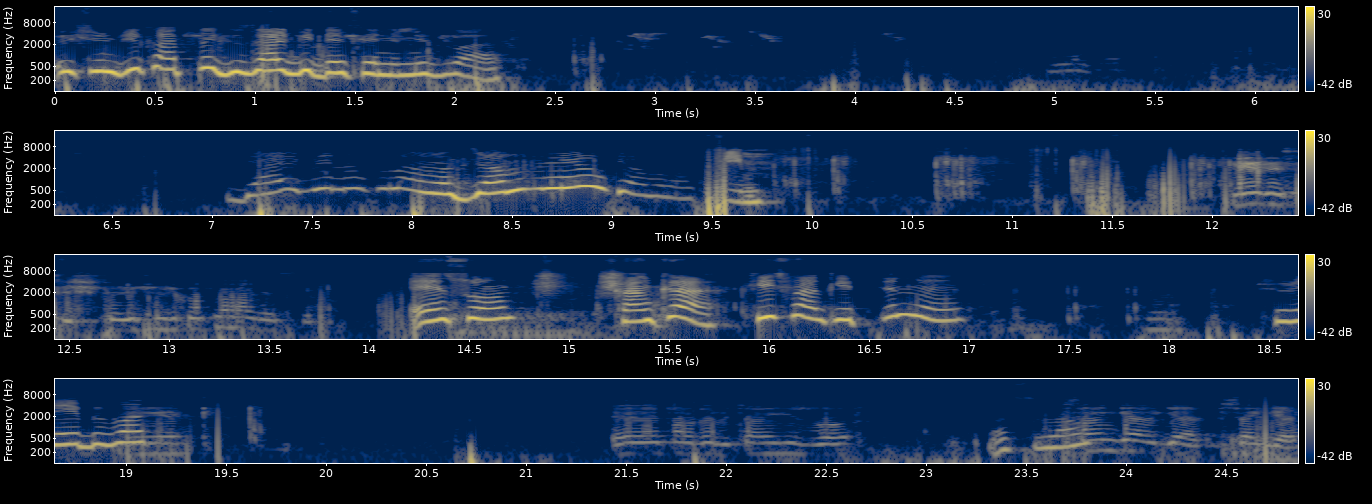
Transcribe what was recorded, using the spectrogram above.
Üçüncü katta güzel bir desenimiz var. Gel bir nasıl anlatacağımı bilmiyorum ki amına koyayım. Neresi işte? Üçüncü katma neresi? En son kanka hiç fark ettin mi? Şuraya bir bak. Evet orada bir tane yüz var. Nasıl lan? Sen gel gel. Sen gel.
